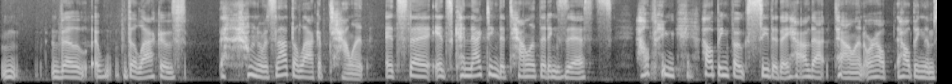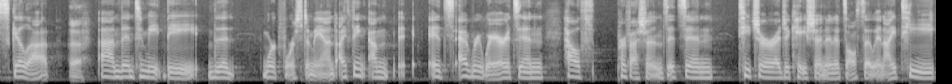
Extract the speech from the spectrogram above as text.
the the lack of I don't know. It's not the lack of talent. It's the it's connecting the talent that exists, helping helping folks see that they have that talent, or help helping them skill up uh. um, than to meet the the workforce demand. I think um, it's everywhere. It's in health professions. It's in teacher education, and it's also in IT.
